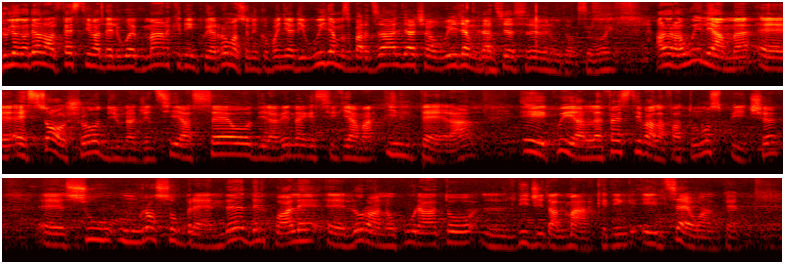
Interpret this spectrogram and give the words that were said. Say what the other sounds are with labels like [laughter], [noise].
Giulio Gaudiano al Festival del Web Marketing qui a Roma, sono in compagnia di William Sbarzaglia. Ciao William, grazie di essere venuto. Grazie a voi. Allora, William eh, è socio di un'agenzia SEO di Ravenna che si chiama Intera e qui al festival ha fatto uno speech eh, su un grosso brand del quale eh, loro hanno curato il digital marketing e il SEO anche.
